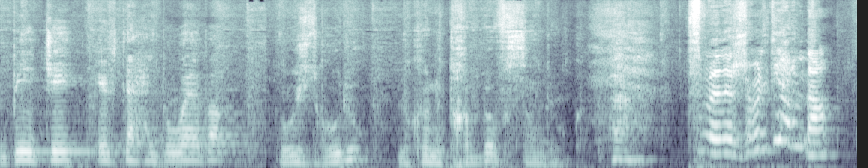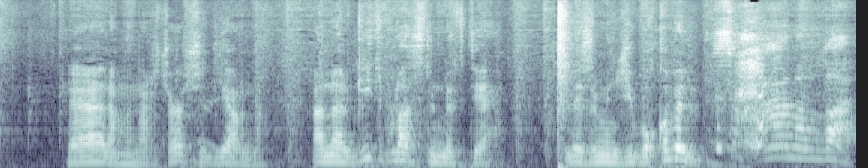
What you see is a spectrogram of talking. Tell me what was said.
بيجي افتح البوابة. واش تقولوا؟ لو كانوا تخباو في الصندوق. تسمى نرجعوا لديارنا. لا لا ما نرجعوش لديارنا. أنا لقيت بلاصة المفتاح. لازم نجيبو قبل. سبحان الله.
